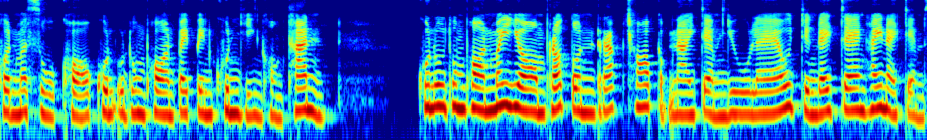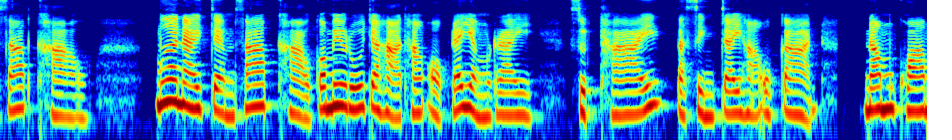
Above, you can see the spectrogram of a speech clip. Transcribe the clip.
คนมาสู่ขอคุณอุทุมพรไปเป็นคุณหญิงของท่าน คุณอุทุมพรไม่ยอมเพราะตนรักชอบกับนายแจ่มอยู่แล้ว จึงได้แจ้งให้นายแจ่มทราบข่าว เมื่อนายแจ่มทราบข่าวก็ไม่รู้จะหาทางออกได้อย่างไร สุดท้ายตัดสินใจหาโอกาสนำความ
